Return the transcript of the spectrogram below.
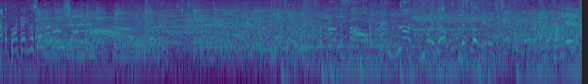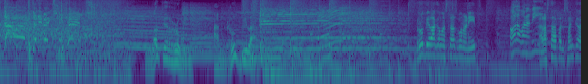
Got the puck back in the zone. They're both shot and oh! You want to go? Let's go then. Pagan coming in. Dives and he makes the catch. Locker Room, amb Ruth Vilar. Ruth Vilà, com estàs? Bona nit. Hola, bona nit. Ara estava pensant que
